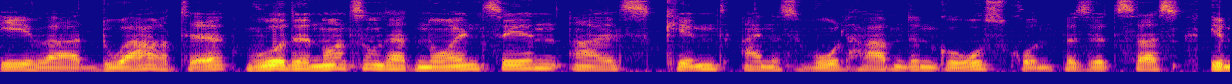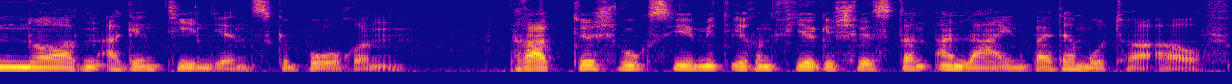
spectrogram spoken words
Eva Duarte wurde 1919 als Kind eines wohlhabenden Großgrundbesitzers im Norden Argentiniens geboren. Praktisch wuchs sie mit ihren vier Geschwistern allein bei der Mutter auf.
